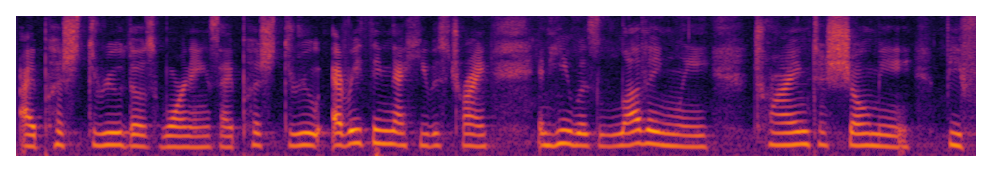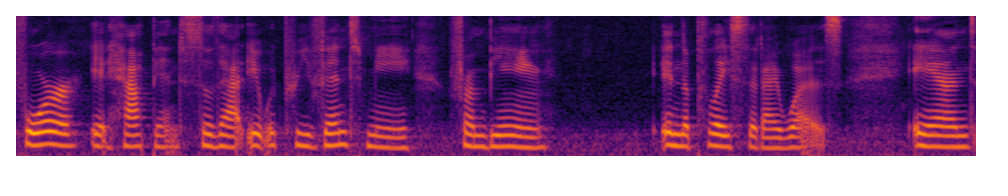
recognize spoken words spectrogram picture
I pushed through those warnings. I pushed through everything that he was trying, and he was lovingly trying to show me before it happened so that it would prevent me from being in the place that I was. And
